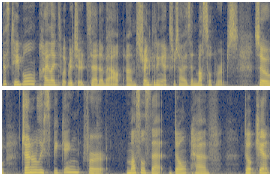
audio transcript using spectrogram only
This table highlights what Richard said about um, strengthening exercise and muscle groups. So, generally speaking, for muscles that don't have don't can't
